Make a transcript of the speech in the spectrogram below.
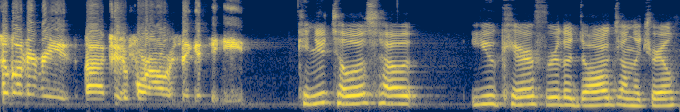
So about every uh, two to four hours they get to eat. Can you tell us how you care for the dogs on the trail?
